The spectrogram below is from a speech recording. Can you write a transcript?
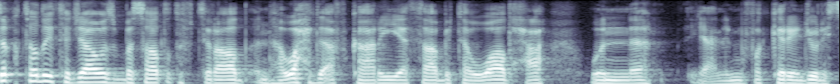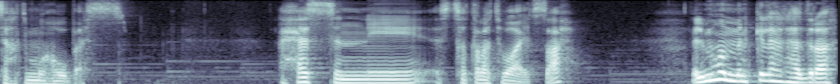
تقتضي تجاوز بساطة افتراض أنها وحدة أفكارية ثابتة وواضحة وأن يعني المفكرين يجون يستخدموها وبس. أحس أني استطرت وايد صح؟ المهم من كل هالهدرة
